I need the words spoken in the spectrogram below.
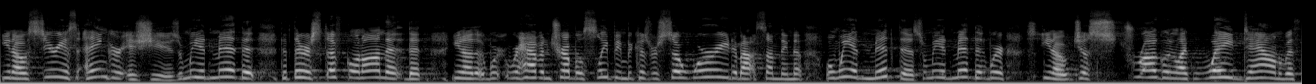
you know, serious anger issues, and we admit that, that there is stuff going on that, that you know, that we're, we're having trouble sleeping because we're so worried about something, that when we admit this, when we admit that we're, you know, just struggling, like way down with,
